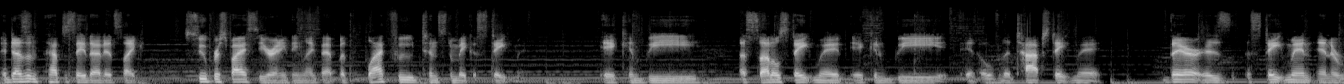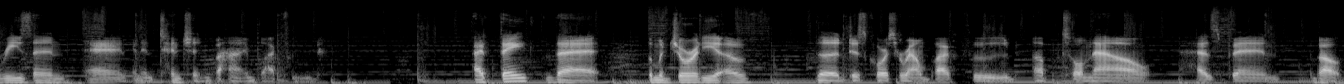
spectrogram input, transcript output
It doesn't have to say that it's like super spicy or anything like that, but black food tends to make a statement. It can be a subtle statement, it can be an over the top statement. There is a statement and a reason and an intention behind black food. I think that the majority of the discourse around Black food up till now has been about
